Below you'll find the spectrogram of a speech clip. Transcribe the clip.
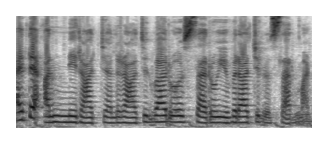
అయితే అన్ని రాజ్యాలు రాజుల వారు వస్తారు యువరాజులు వస్తారన్నమాట.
